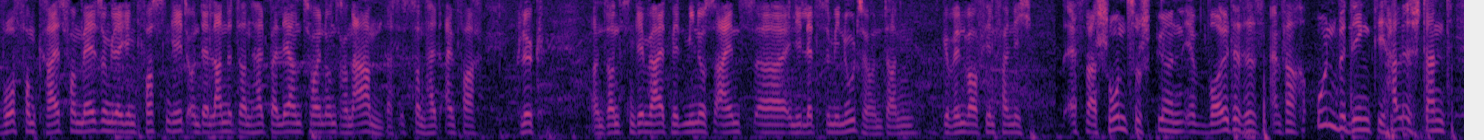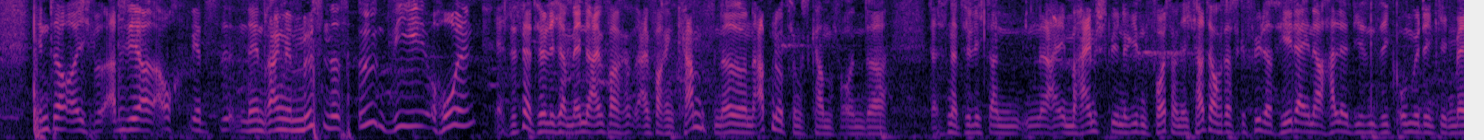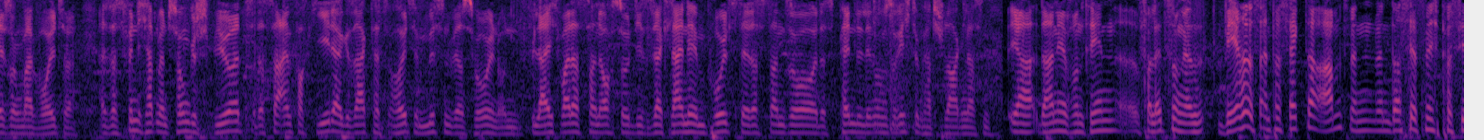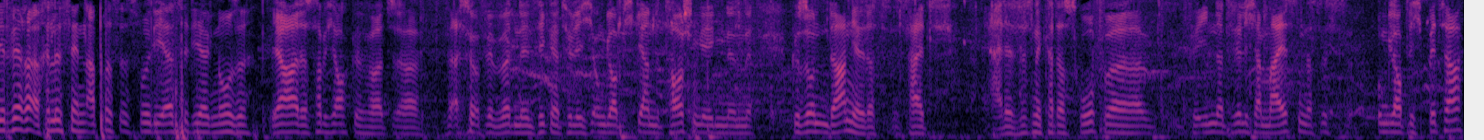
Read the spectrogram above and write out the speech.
Wurf vom Kreis von Melsung, der gegen Pfosten geht und der landet dann halt bei leeren Tor in unseren Armen. Das ist dann halt einfach Glück. Ansonsten gehen wir halt mit minus eins äh, in die letzte Minute und dann gewinnen wir auf jeden Fall nicht. Es war schon zu spüren, ihr wolltet es einfach unbedingt. Die Halle stand hinter euch. Hattet ihr auch jetzt den Drang, wir müssen das irgendwie holen? Es ist natürlich am Ende einfach, einfach ein Kampf, ne? so ein Abnutzungskampf. Und äh, das ist natürlich dann na, im Heimspiel ein Riesenvorteil. Ich hatte auch das Gefühl, dass jeder in der Halle diesen Sieg unbedingt gegen Melsung mal wollte. Also das finde ich, hat man schon gespürt, dass da einfach jeder gesagt hat, heute müssen wir es holen. Und vielleicht war das dann auch so dieser kleine Impuls, der das dann so das Pendel in unsere Richtung hat schlagen lassen. Ja, Daniel Fontaine, Verletzung. Also wäre es ein perfekter Abend, wenn, wenn das jetzt nicht passiert wäre? Achillessehnenabriss ist wohl die erste Diagnose. Ja, das habe ich auch gehört. Äh, Also wir würden den Sieg natürlich unglaublich gerne tauschen gegen einen gesunden Daniel. Das ist halt, ja, das ist eine Katastrophe für ihn natürlich am meisten. Das ist unglaublich bitter.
